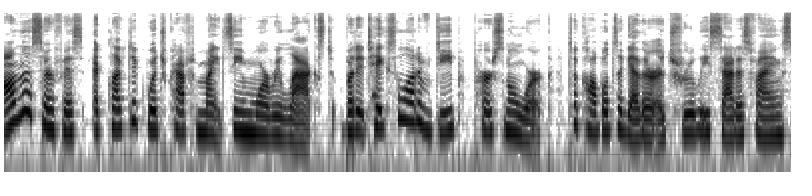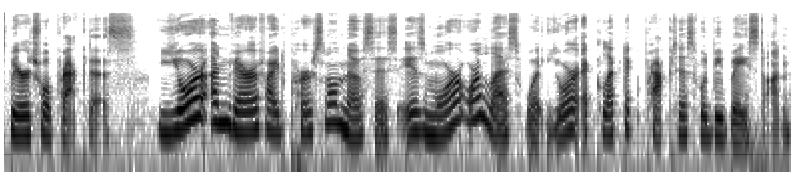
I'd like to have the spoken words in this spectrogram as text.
On the surface, eclectic witchcraft might seem more relaxed, but it takes a lot of deep personal work to cobble together a truly satisfying spiritual practice. Your unverified personal gnosis is more or less what your eclectic practice would be based on.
